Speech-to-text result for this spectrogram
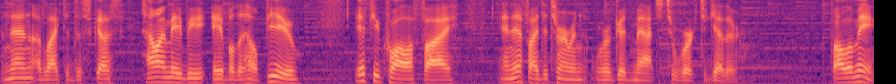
And then I'd like to discuss how I may be able to help you if you qualify and if I determine we're a good match to work together. Follow me.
